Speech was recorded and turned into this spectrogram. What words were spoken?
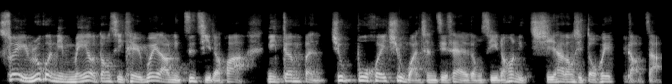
所以，如果你没有东西可以慰劳你自己的话，你根本就不会去完成接下来的东西，然后你其他东西都会搞砸。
